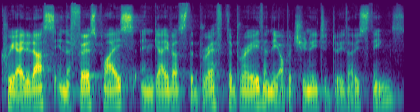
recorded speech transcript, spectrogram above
created us in the first place and gave us the breath to breathe and the opportunity to do those things.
